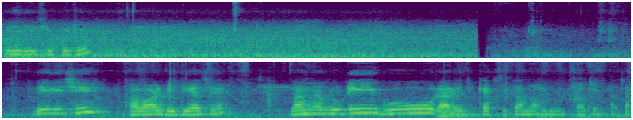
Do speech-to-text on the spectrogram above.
দিয়ে দিয়েছি পুজো। দিয়ে দিয়েছি খাবার, ডিউটি আছে। গরম গরম রুটি, গুড়, আর এই যে ক্যাপসিকাম, আলু, গাজর ভাজা,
